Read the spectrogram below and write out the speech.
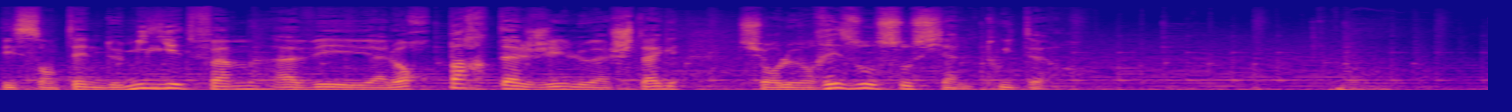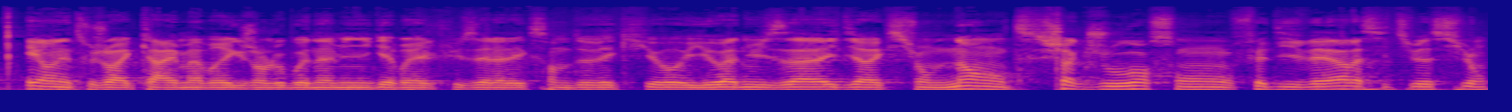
Des centaines de milliers de femmes avaient alors partagé le hashtag sur le réseau social Twitter. Et on est toujours avec Karim Abrik, Jean-Loup Bonamy, Gabriel Cluzel, Alexandre Devecchio, Johan Usaï, direction Nantes. Chaque jour, son fait divers, la situation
